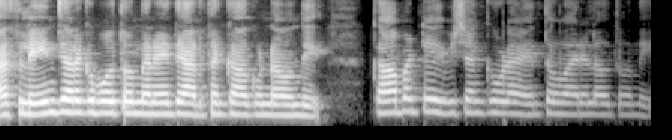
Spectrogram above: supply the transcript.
అసలు ఏం జరగబోతోందనేది అర్థం కాకుండా ఉంది. కాబట్టి ఈ విషయం కూడా ఎంతో వైరల్ అవుతోంది.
